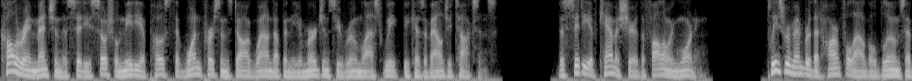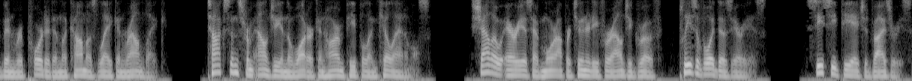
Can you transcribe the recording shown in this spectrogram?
Coleraine mentioned the city's social media post that one person's dog wound up in the emergency room last week because of algae toxins. The city of Camas shared the following warning. Please remember that harmful algal blooms have been reported in Lacamas Lake and Round Lake. Toxins from algae in the water can harm people and kill animals. Shallow areas have more opportunity for algae growth, please avoid those areas. CCPH advisories.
